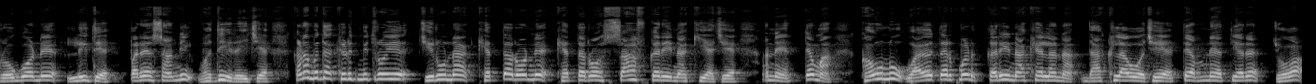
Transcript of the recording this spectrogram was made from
રોગોને લીધે પરેશાની વધી રહી છે. ઘણા બધા ખેડૂત મિત્રોએ જીરુના ખેતરોને ખેતરો સાફ કરી નાખ્યા છે અને તેમાં ઘઉંનું વાવેતર પણ કરી નાખેલાના દાખલાઓ છે તે અમને અત્યારે જોવા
